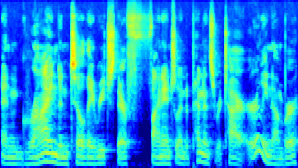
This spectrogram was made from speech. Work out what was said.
and grind until they reach their financial independence retire early number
